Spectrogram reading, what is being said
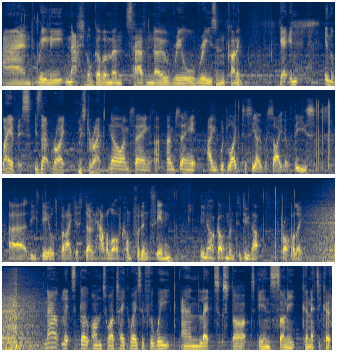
and really national governments have no real reason kind of get in in the way of this. Is that right, Mr. Wright? No, I'm saying I'm saying I would like to see oversight of these uh, these deals, but I just don't have a lot of confidence in in our government to do that properly now let's go on to our takeaways of the week and let's start in sunny Connecticut.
